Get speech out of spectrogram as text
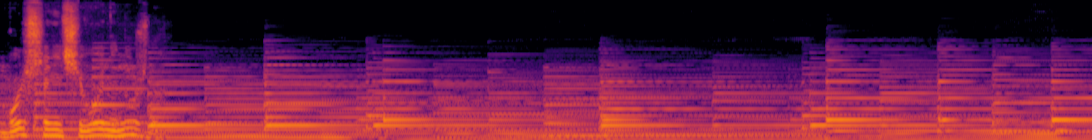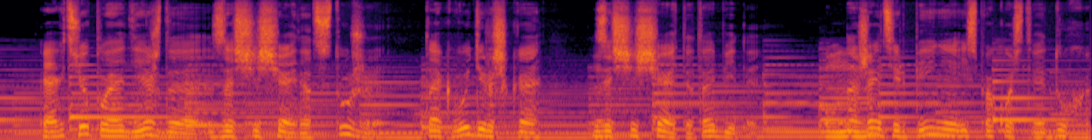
Больше ничего не нужно. Как теплая одежда защищает от стужи, так выдержка защищает от обиды. Умножай терпение и спокойствие духа,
